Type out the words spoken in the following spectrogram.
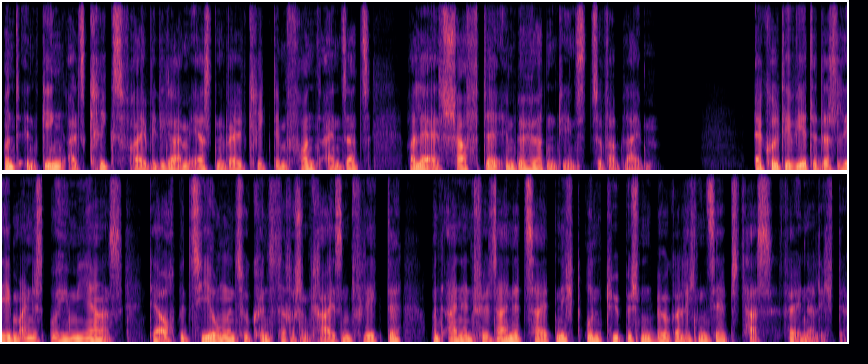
und entging als Kriegsfreiwilliger im Ersten Weltkrieg dem Fronteinsatz, weil er es schaffte, im Behördendienst zu verbleiben. Er kultivierte das Leben eines Bohemians, der auch Beziehungen zu künstlerischen Kreisen pflegte und einen für seine Zeit nicht untypischen bürgerlichen Selbsthass verinnerlichte.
